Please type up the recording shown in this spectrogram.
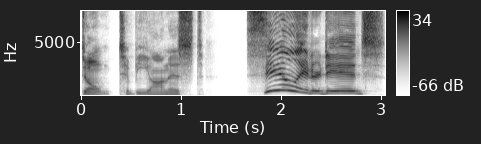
don't, to be honest. See you later, dudes!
